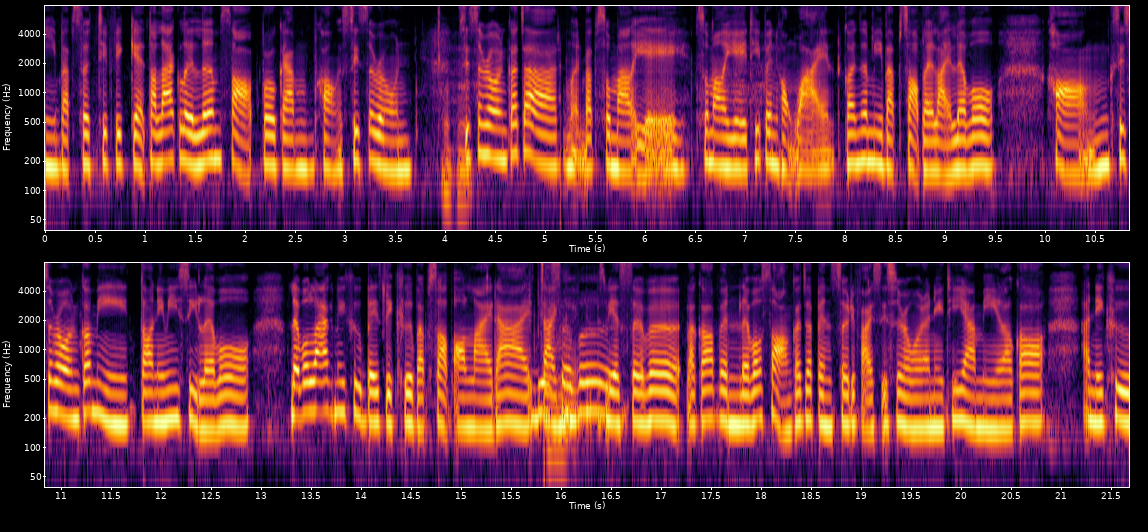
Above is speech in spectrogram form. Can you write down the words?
มีแบบ certificate ตอนแรกเลยเริ่มสอบโปรแกรมของ Cicerone Cicerone ก็จะเหมือนแบบ Sommelier Sommelier ที่เป็นของไวน์ก็จะมีแบบสอบหลายๆ level ของ Cicerone ก็มีตอนนี้มี4 level level แรกนี่คือ basic คือแบบสอบออนไลน์ได้ Beer จ่ายเงิน server Beer server แล้วก็เป็น level 2 ก็จะเป็น certified Cicerone อันนี้ที่ยามี แล้วก็อันนี้คือ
